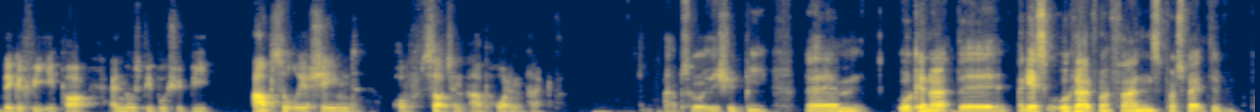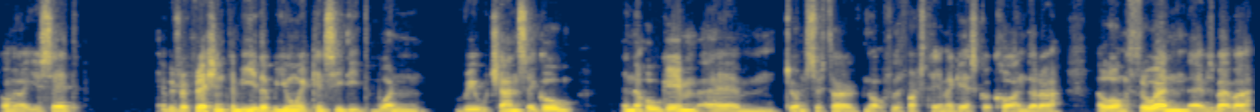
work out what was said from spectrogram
the graffiti part, and those people should be absolutely ashamed of such an abhorrent act. Absolutely, they should be. Um, looking at the, I guess, looking at it from a fan's perspective, Tommy, like you said, it was refreshing to me that we only conceded one real chance at goal in the whole game. Um, John Souttar, not for the first time, I guess, got caught under a, a long throw in. It was a bit of a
